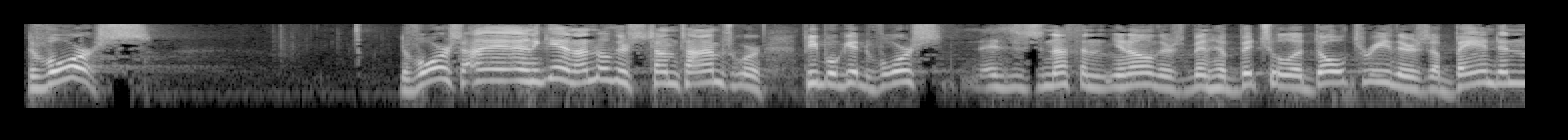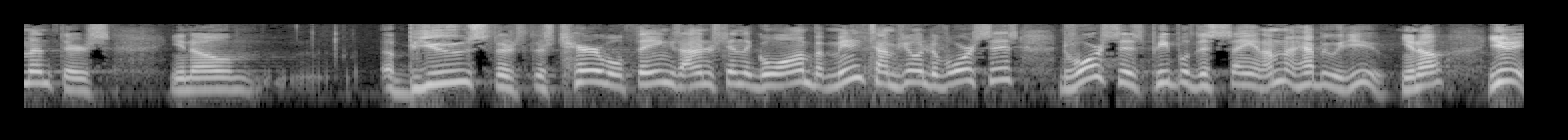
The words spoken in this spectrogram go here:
Divorce. Divorce, and again, I know there's some times where people get divorced. It's nothing, you know, there's been habitual adultery, there's abandonment, there's, you know, abuse. There's, there's terrible things. I understand that go on, but many times, you know what divorce is? Divorce is people just saying, I'm not happy with you. You know, you,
